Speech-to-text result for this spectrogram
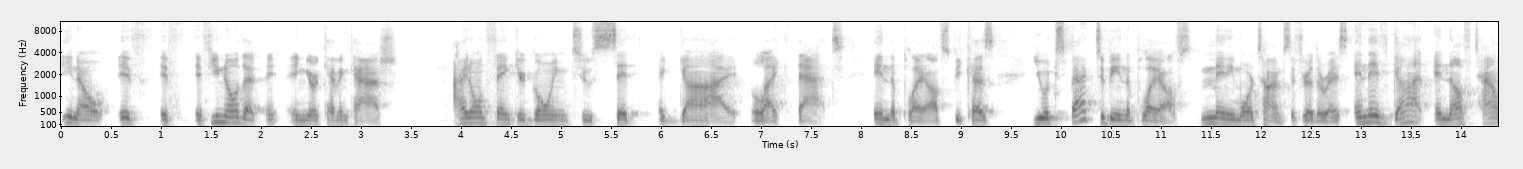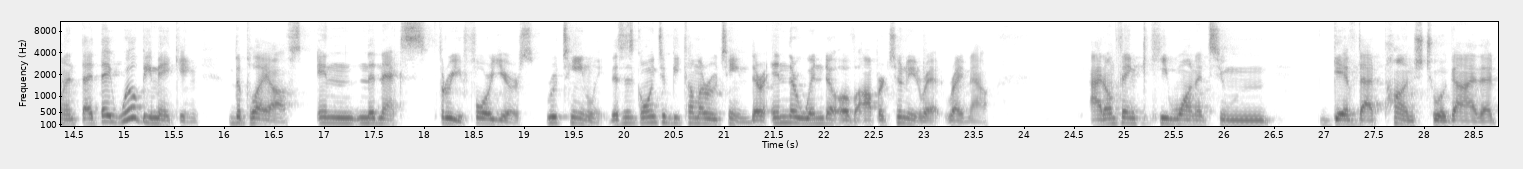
you know if if if you know that eh, in your Kevin Cash, I don't think you're going to sit a guy like that in the playoffs because you expect to be in the playoffs many more times if you're the Rays and they've got enough talent that they will be making the playoffs in the next three, four years routinely. This is going to become a routine. They're in their window of opportunity right, right now. I don't think he wanted to give that punch to a guy that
